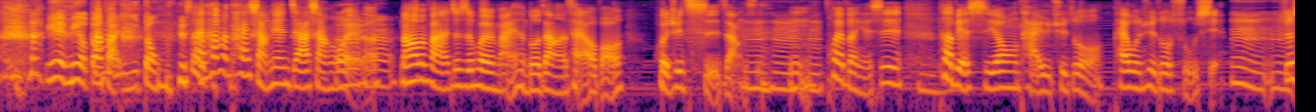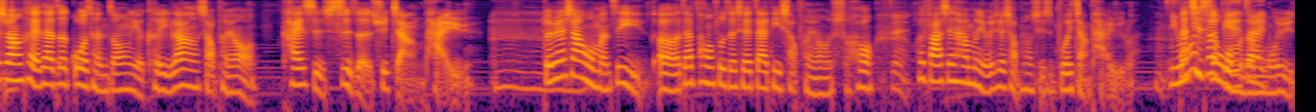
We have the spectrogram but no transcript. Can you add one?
们，因为没有办法移动，对他们太想念家乡味了。嗯嗯、然后他们反而就是会买很多这样的材料包回去吃，这样子。嗯，绘本也是特别使用台语去做台文去做书写。嗯嗯，就希望可以在这个过程中，也可以让小朋友开始试着去讲台语。嗯，对，因为像我们自己呃，在碰触这些在地小朋友的时候，对，会发现他们有一些小朋友其实不会讲台语了。嗯、但其实我们的母语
